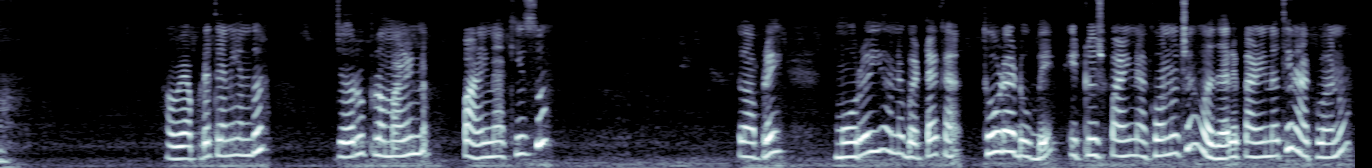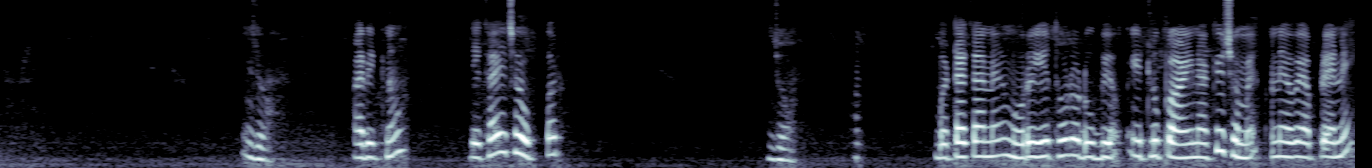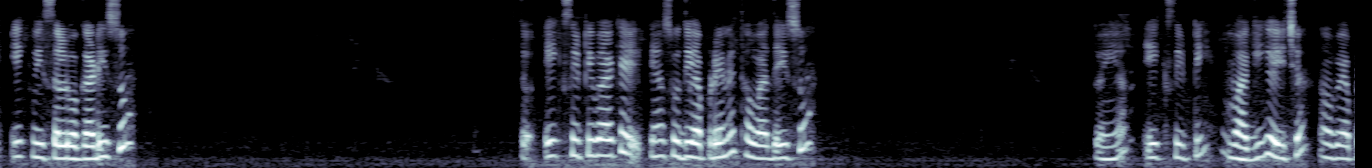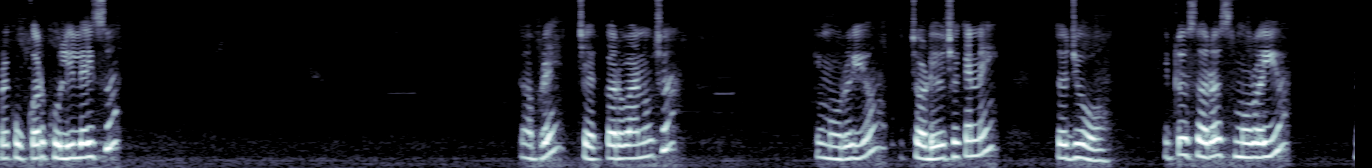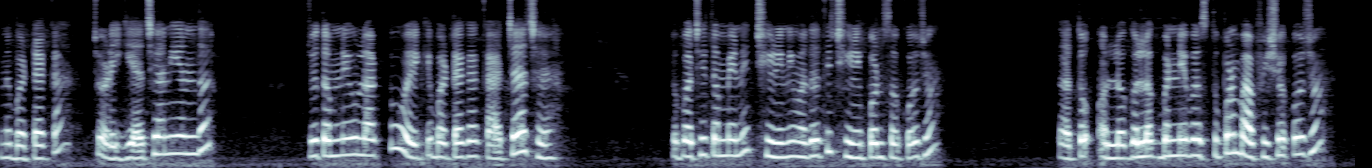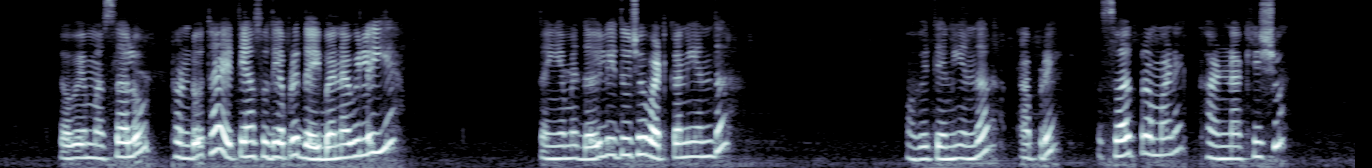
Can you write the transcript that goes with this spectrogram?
હવે આપણે તેની અંદર જરૂર પ્રમાણે પાણી નાખીશું. તો આપણે મોરૈયો અને બટાકા થોડા ડૂબે એટલું જ પાણી નાખવાનું છે, વધારે પાણી નથી નાખવાનું. જો, આ રીતનું દેખાય છે ઉપર? જો. બટાકાને મોરૈયો થોડો ડૂબ્યો, એટલું પાણી નાખ્યું છે મેં, અને હવે આપણે એને એક વિસલ વગાડીશું. તો એક સીટી વાગે, ત્યાં સુધી આપણે એને થવા દઈશું. તો અહીંયા એક સીટી વાગી ગઈ છે. હવે આપણે કુકર ખોલી લઈશું. તો આપણે ચેક કરવાનું છે. કે મોરૈયો ચડ્યો છે કે નહીં? તો જુઓ, કેટલો સરસ મોરૈયો અને બટાકા ચડી ગયા છે આની અંદર. જો તમને એવું લાગતું હોય કે બટાકા કાચા છે, તો પછી તમે એને છીણીની મદદથી છીણી પણ શકો છો. કાં તો અલગ અલગ બંને વસ્તુ પણ બાફી શકો છો. તો હવે મસાલો ઠંડો થાય, ત્યાં સુધી આપણે દહીં બનાવી લઈએ. તો અહીંયા મેં દહીં લીધું છે વાટકાની અંદર. હવે તેની અંદર આપણે સ્વાદ પ્રમાણે ખાંડ નાખીશું.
